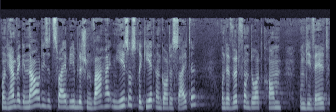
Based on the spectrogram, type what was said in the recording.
Und hier haben wir genau diese zwei biblischen Wahrheiten. Jesus regiert an Gottes Seite und er wird von dort kommen, um die Welt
